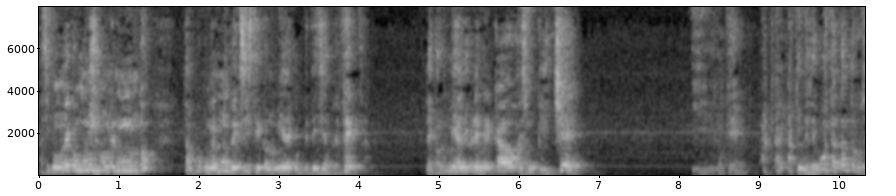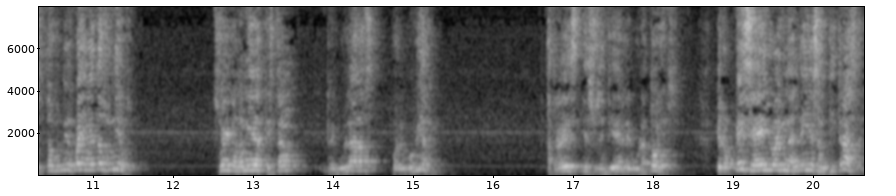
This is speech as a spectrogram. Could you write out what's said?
así como no hay comunismo en el mundo, tampoco en el mundo existe economía de competencia perfecta. La economía libre de mercado es un cliché. Y lo que, a, a quienes les gusta tanto los Estados Unidos, vayan a Estados Unidos. Son economías que están reguladas por el gobierno, a través de sus entidades regulatorias. Pero pese a ello hay unas leyes antitrust. ¿eh?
